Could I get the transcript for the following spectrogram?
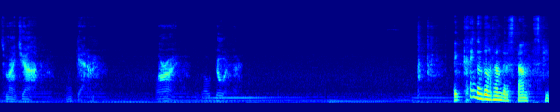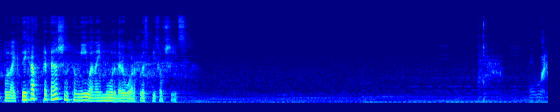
It's my job. I'll get him. Alright, go do it then. I kind of don't understand these people. Like, they have pretension to me when I murder worthless piece of shits. Hey, Woody,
